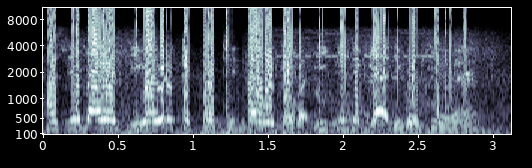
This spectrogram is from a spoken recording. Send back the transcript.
하지만 네가 그렇게 버틴다고 너가 이기는 게 아니거든.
